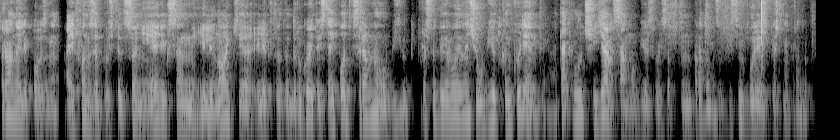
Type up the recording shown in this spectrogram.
рано или поздно iPhone запустит Sony Ericsson или Nokia или кто-то другой. То есть iPod все равно убьют. Просто его иначе убьют конкуренты. А так лучше я сам убью свой собственный продукт, запустив более успешный продукт.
